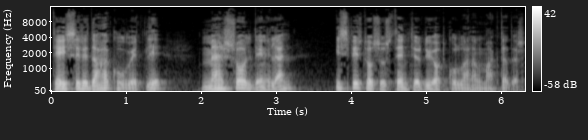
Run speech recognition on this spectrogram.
tesiri daha kuvvetli mersol denilen ispirtosuz tentirdiyot kullanılmaktadır.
